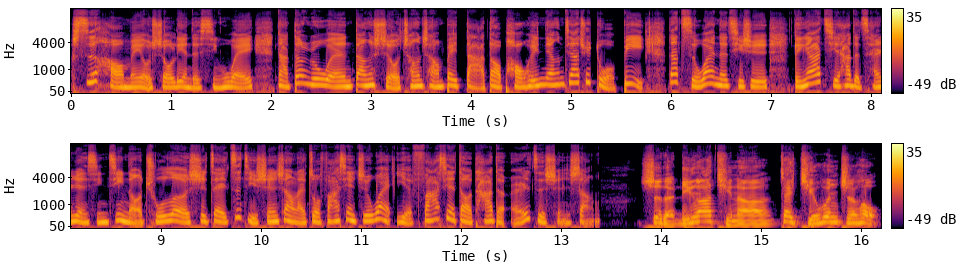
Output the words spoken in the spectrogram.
丝毫没有收敛的行为。那邓如文当时有常常被打到跑回娘家去躲避。那此外呢，其实林阿奇他的残忍行径呢，除了是在自己身上来做发泄之外，也发泄到他的儿子身上。是的，林阿奇呢，在结婚之后，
